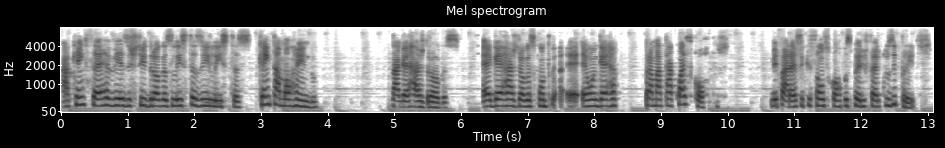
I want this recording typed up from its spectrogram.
A quem serve existir drogas lícitas e ilícitas? Quem tá morrendo na guerra às drogas? É guerra às drogas contra. É, é uma guerra para matar quais corpos? Me parece que são os corpos periféricos e pretos.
